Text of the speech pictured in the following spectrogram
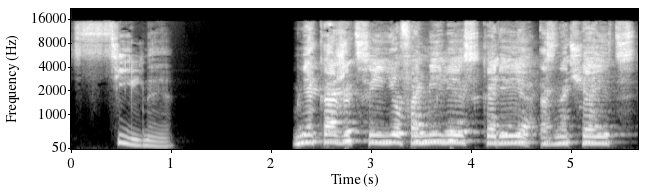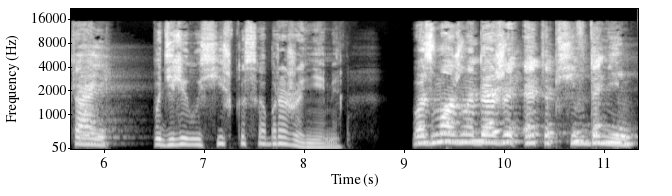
сильная. Мне кажется, ее фамилия скорее означает «сталь», — поделилась Ишка соображениями. Возможно, даже это псевдоним.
